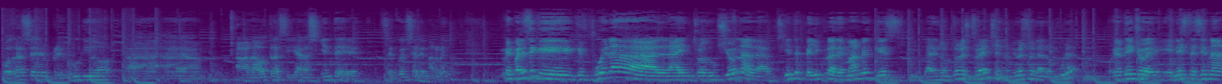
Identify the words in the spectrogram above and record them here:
podrá ser el preludio a, a- a la otra, a la siguiente secuencia de Marvel. me parece que, que fuera la introducción a la siguiente película de Marvel, que es la de Doctor Strange, en el universo de la locura. Porque de hecho en esta escena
